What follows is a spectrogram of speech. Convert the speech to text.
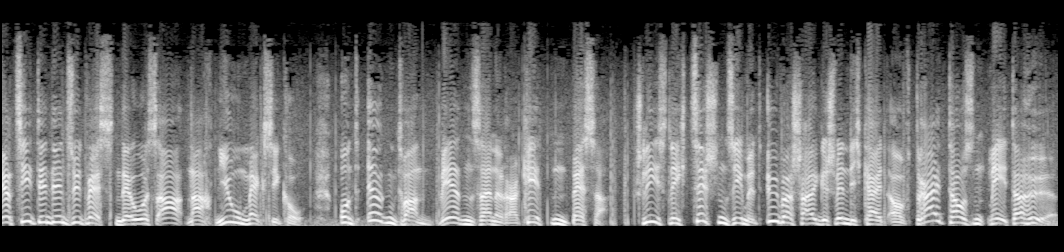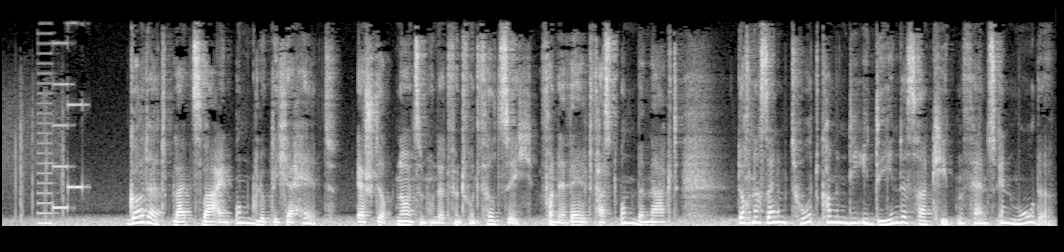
Er zieht in den Südwesten der USA nach New Mexico. Und irgendwann werden seine Raketen besser. Schließlich zischen sie mit Überschallgeschwindigkeit auf 3000 Meter Höhe. Goddard bleibt zwar ein unglücklicher Held. Er stirbt 1945, von der Welt fast unbemerkt. Doch nach seinem Tod kommen die Ideen des Raketenfans in Mode.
